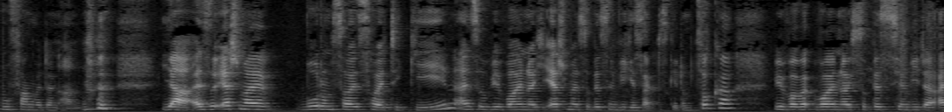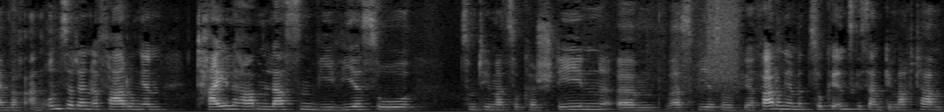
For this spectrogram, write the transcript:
Wo fangen wir denn an? ja, also erstmal worum soll es heute gehen? Also wir wollen euch erstmal so ein bisschen, wie gesagt, es geht um Zucker. Wir wollen euch so ein bisschen wieder einfach an unseren Erfahrungen teilhaben lassen, wie wir so zum Thema Zucker stehen, ähm, was wir so für Erfahrungen mit Zucker insgesamt gemacht haben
